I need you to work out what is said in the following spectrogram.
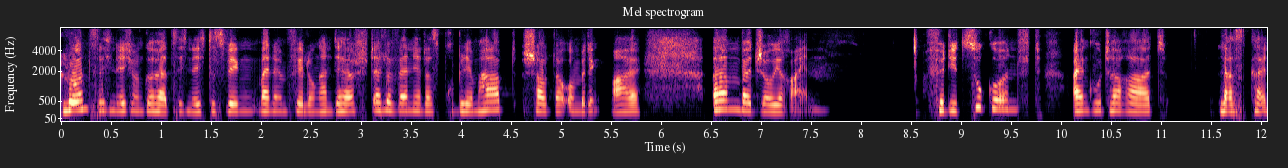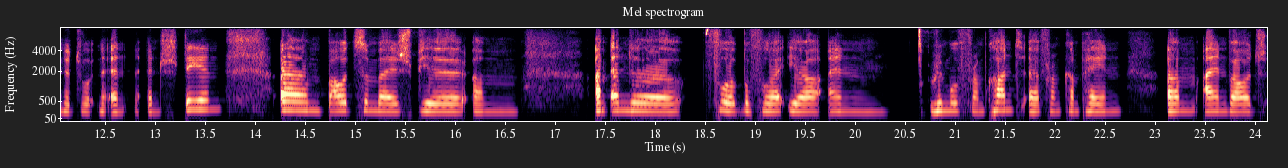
lohnt sich nicht und gehört sich nicht. Deswegen meine Empfehlung an der Stelle, wenn ihr das Problem habt, schaut da unbedingt mal ähm, bei Joey rein. Für die Zukunft ein guter Rat, lasst keine toten Enten entstehen. Ähm, baut zum Beispiel ähm, am Ende, vor, bevor ihr ein Remove from, Cont äh, from Campaign ähm, einbaut,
